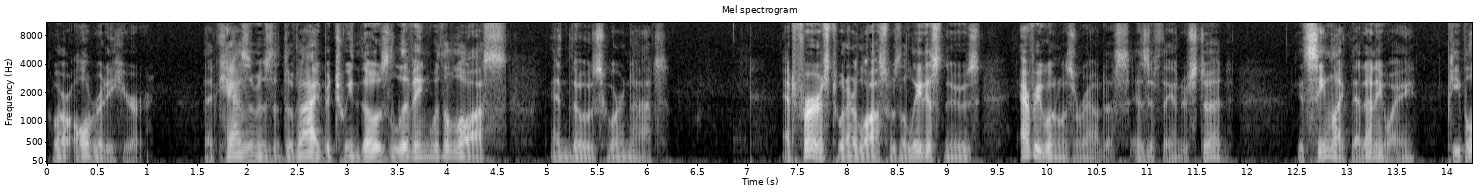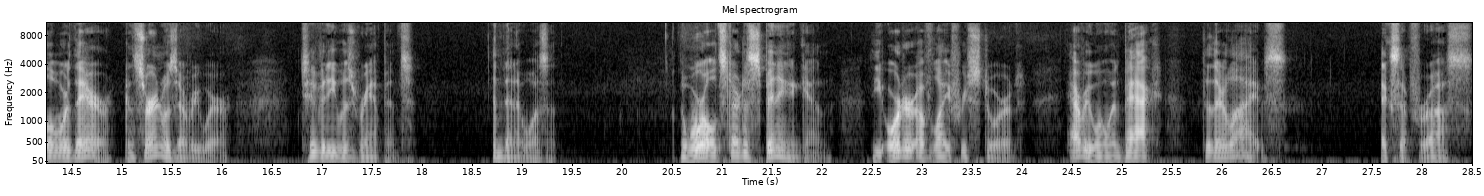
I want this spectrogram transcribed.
who are already here. That chasm is the divide between those living with a loss and those who are not. At first, when our loss was the latest news, everyone was around us, as if they understood. It seemed like that anyway. People were there. Concern was everywhere. Activity was rampant. And then it wasn't. The world started spinning again. The order of life restored. Everyone went back to their lives. Except for us.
